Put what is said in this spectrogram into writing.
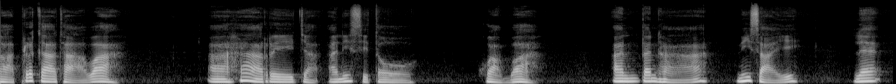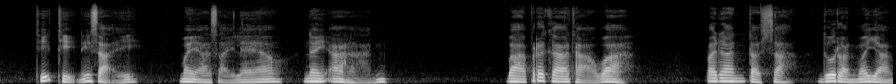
บาปพระกาถาว่า อาห้าเรจะอนิสิโต ความว่า อันตันหา นิสัย และทิฏฐินิสัยไม่อาศัยแล้วในอาหาร บาปพระกาถาว่าปดันตัสสะดุรันวยัง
